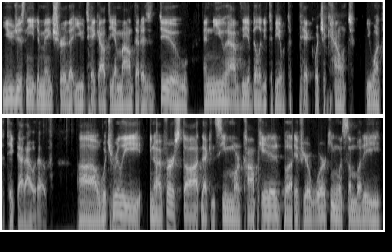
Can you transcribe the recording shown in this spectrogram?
You just need to make sure that you take out the amount that is due and you have the ability to be able to pick which account you want to take that out of. Uh, which really, you know, at first thought that can seem more complicated, but if you're working with somebody,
